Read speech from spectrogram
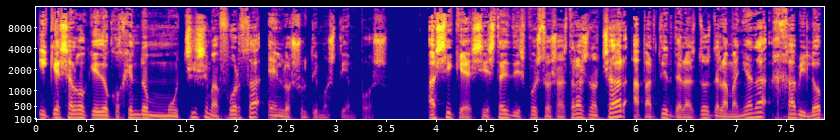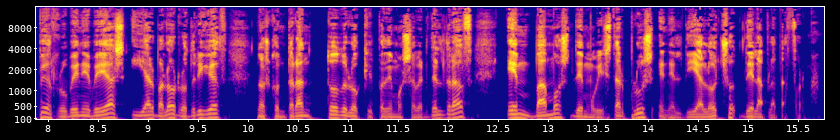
y que es algo que ha ido cogiendo muchísima fuerza en los últimos tiempos. Así que, si estáis dispuestos a trasnochar, a partir de las 2 de la mañana, Javi López, Rubén Ebeas y Álvaro Rodríguez nos contarán todo lo que podemos saber del draft en Vamos de Movistar Plus en el día 8 de la plataforma.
